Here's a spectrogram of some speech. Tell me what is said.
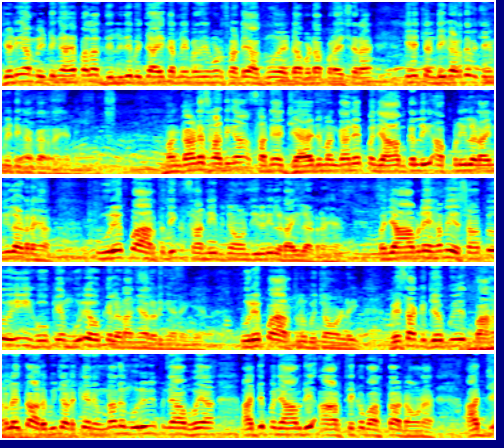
ਜਿਹੜੀਆਂ ਮੀਟਿੰਗਾਂ ਹੈ ਪਹਿਲਾਂ ਦਿੱਲੀ ਦੇ ਵਿੱਚ ਜਾਏ ਕਰਨੇ ਪੈਂਦੇ ਹੁਣ ਸਾਡੇ ਆਗੂਆਂ ਦਾ ਐਡਾ ਵੱਡਾ ਪ੍ਰੈਸ਼ਰ ਹੈ ਕਿ ਇਹ ਚੰਡੀਗੜ੍ਹ ਦੇ ਵਿੱਚ ਇਹ ਮੀਟਿੰਗਾਂ ਕਰ ਰਹੇ ਨੇ। ਮੰਗਾਂ ਨੇ ਸਾਡੀਆਂ ਸਾਡੀਆਂ ਜਾਇਜ਼ ਮੰਗਾਂ ਨੇ। ਪੰਜਾਬ ਕੱਲੀ ਆਪਣੀ ਲੜਾਈ ਨਹੀਂ ਲੜ ਰਿਹਾ। ਪੂਰੇ ਭਾਰਤ ਦੀ ਕਿਸਾਨੀ ਬਚਾਉਣ ਦੀ ਜਿਹੜੀ ਲੜਾਈ ਲੜ ਰਿਹਾ। ਪੰਜਾਬ ਨੇ ਹਮੇਸ਼ਾ ਤੋਂ ਹੀ ਹੋ ਕੇ ਮੂਰੇ ਹੋ ਕੇ ਲੜਾਈਆਂ ਲੜੀਆਂ ਨੇਗੀਆਂ। ਪੂਰੇ ਭਾਰਤ ਨੂੰ ਬਚਾਉਣ ਲਈ। ਬੇਸ਼ੱਕ ਜੇ ਕੋਈ ਬਾਹਰਲੇ ਧੜ ਵੀ ਚੜ ਕੇ ਨੇ ਉਹਨਾਂ ਦੇ ਮੂਰੇ ਵੀ ਪੰਜਾਬ ਹੋਇਆ। ਅੱਜ ਪੰਜਾਬ ਦੀ ਆਰਥਿਕ ਅਵਸਥਾ ਡਾਊਨ ਹੈ। ਅੱਜ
